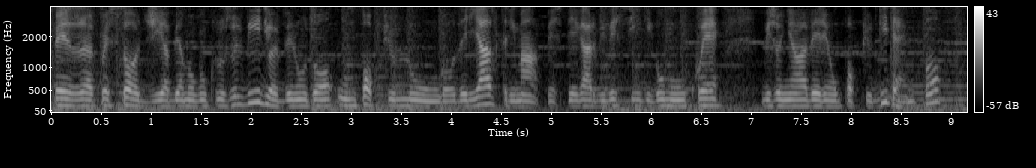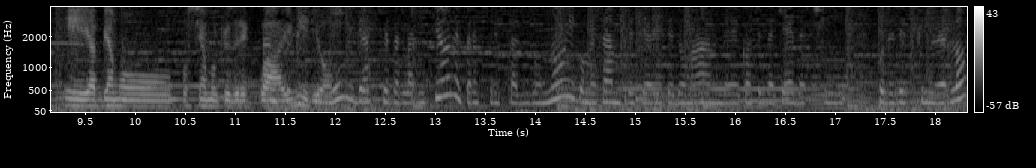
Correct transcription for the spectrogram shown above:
per quest'oggi abbiamo concluso il video, è venuto un po' più lungo degli altri, ma per spiegarvi i vestiti comunque bisognava avere un po' più di tempo e abbiamo, possiamo chiudere qua Penso il video. Sì, grazie per la visione, per essere stati con noi, come sempre se avete domande, cose da chiederci potete scriverlo,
